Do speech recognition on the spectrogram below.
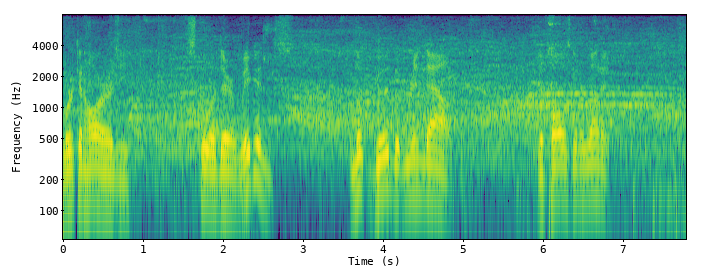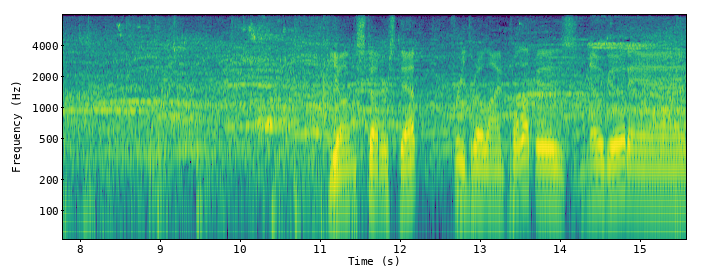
working hard. He scored there. Wiggins looked good, but rimmed out. DePaul's going to run it. Young stutter step free throw line pull up is no good. And,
